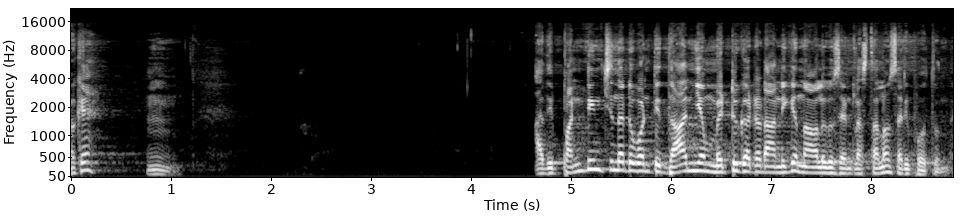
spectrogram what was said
ఓకే? అది పండించినటువంటి ధాన్యం మెట్టుకట్టడానికి నాలుగు సెంట్ల స్థలం సరిపోతుంది.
